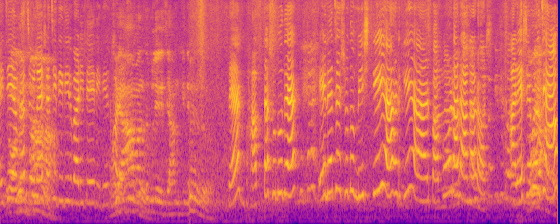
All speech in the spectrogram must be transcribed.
এই যে আমরা চলে এসেছি দিদির বাড়িতে দিদির ঘরে। কিনে দেবো দেখ ভাবটা শুধু দেখ এনেছে শুধু মিষ্টি আর কি আর পাপড় আর আনারস। আর এসে বলছে আম।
